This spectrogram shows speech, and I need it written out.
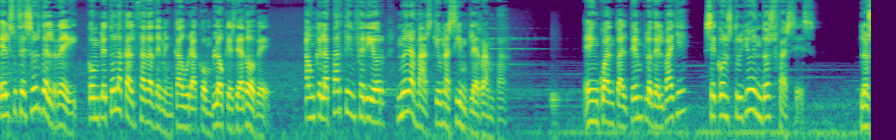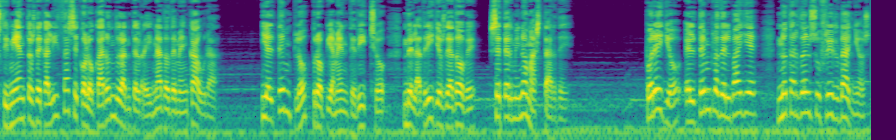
El sucesor del rey completó la calzada de Mencaura con bloques de adobe, aunque la parte inferior no era más que una simple rampa. En cuanto al templo del valle, se construyó en dos fases. Los cimientos de caliza se colocaron durante el reinado de Mencaura, y el templo, propiamente dicho, de ladrillos de adobe, se terminó más tarde. Por ello, el templo del valle no tardó en sufrir daños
